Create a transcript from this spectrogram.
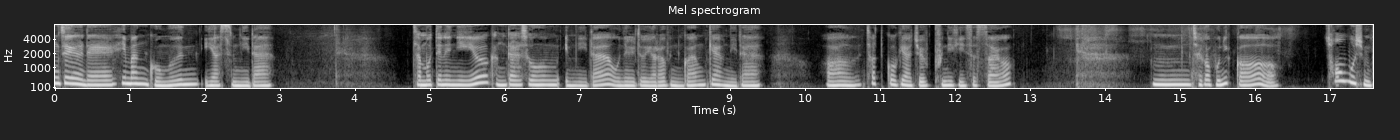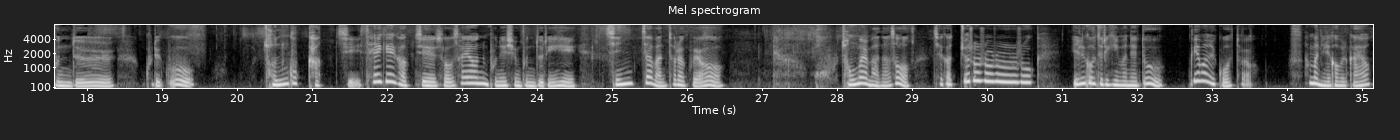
송지은의 희망 고문이었습니다. 잠 못 드는 이유 강다솜입니다. 오늘도 여러분과 함께 합니다. 아, 첫 곡이 아주 분위기 있었어요. 음, 제가 보니까 처음 오신 분들, 그리고 전국 각지, 세계 각지에서 사연 보내신 분들이 진짜 많더라고요. 정말 많아서 제가 쭈루루룩 읽어드리기만 해도 꽤 많을 것 같아요. 한번 읽어볼까요?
